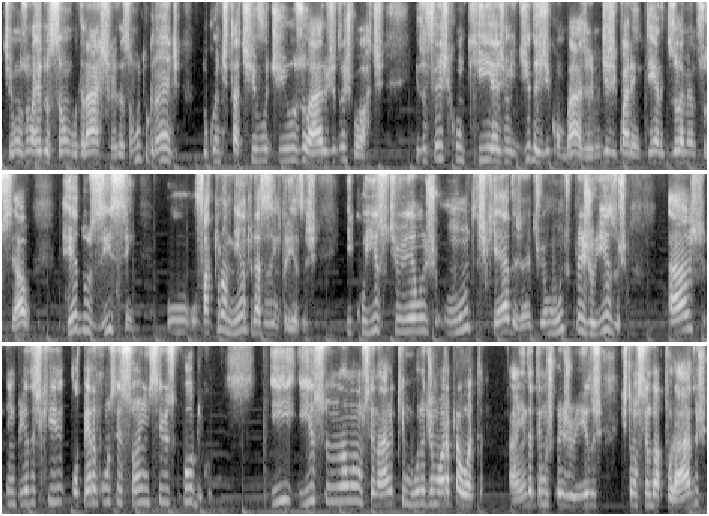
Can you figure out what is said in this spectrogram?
tivemos uma redução drástica, uma redução muito grande do quantitativo de usuários de transporte. Isso fez com que as medidas de combate, as medidas de quarentena, de isolamento social, reduzissem o, o faturamento dessas empresas e com isso tivemos muitas quedas, né? tivemos muitos prejuízos às empresas que operam concessões de serviço público. E isso não é um cenário que muda de uma hora para outra. Ainda temos prejuízos que estão sendo apurados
